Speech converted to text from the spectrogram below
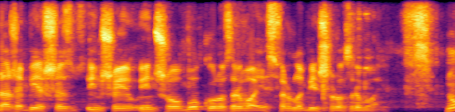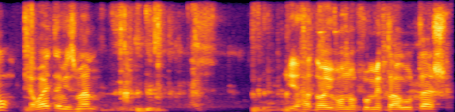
навіть більше з іншої, іншого боку розриває, сверло більше розриває. Ну, давайте візьмемо. Я гадаю, воно по металу теж.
